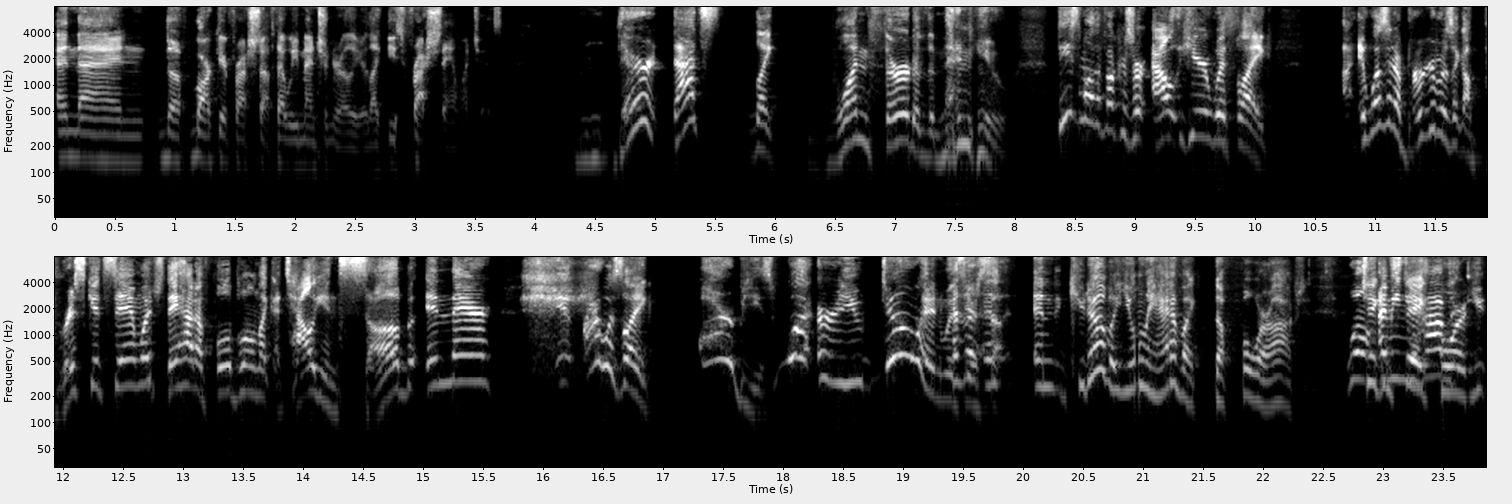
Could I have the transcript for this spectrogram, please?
and then the market fresh stuff that we mentioned earlier, like these fresh sandwiches they're that's like one third of the menu. These motherfuckers are out here with like it wasn't a burger, it was like a brisket sandwich. They had a full blown like Italian sub in there. It, I was like, Arby's, what are you doing with yourself? And, and Qdoba, you only have like the four options. Well, Chicken, I mean, steak, you have, pork. You,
